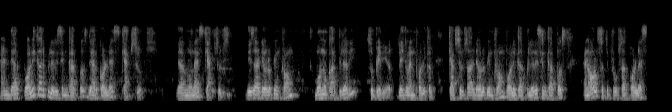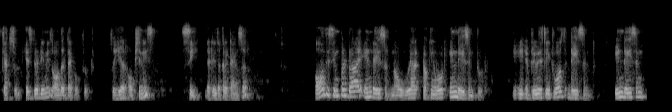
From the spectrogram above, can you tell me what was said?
and they are polycarpellary syncarpous, they are called as capsules. They are known as capsules. These are developing from monocarpellary superior, legume and follicle. Capsules are developing from polycarpellary syncarpous and all such fruits are called as capsule. Hesperidium is other type of fruit. So here option is C. That is the correct answer. All the simple dry indehiscent. Now we are talking about indehiscent fruit. Previously it was dehiscent. Indehiscent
